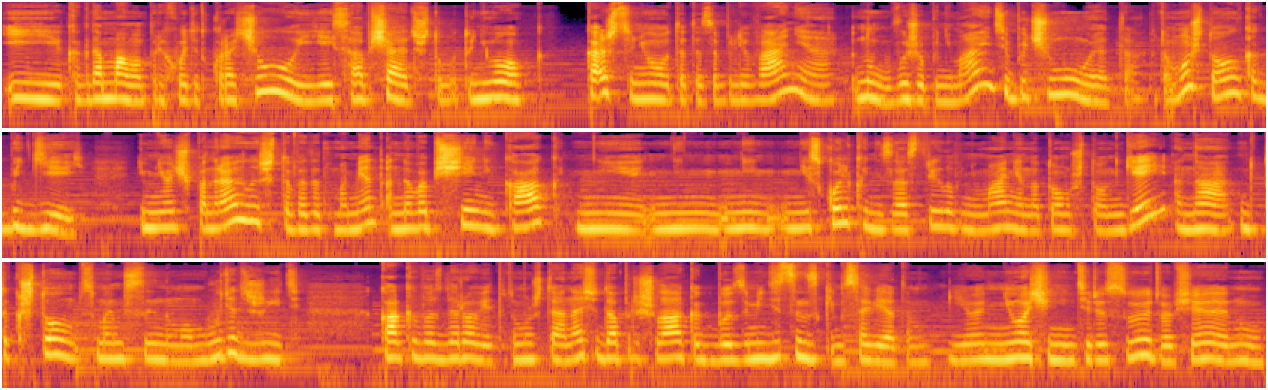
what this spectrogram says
и когда мама приходит к врачу, и ей сообщают, что вот у него кажется, у него вот это заболевание, ну, вы же понимаете, почему это? Потому что он как бы гей. И мне очень понравилось, что в этот момент она вообще никак не, не, не, нисколько не заострила внимание на том, что он гей. Она, ну так что с моим сыном, он будет жить? Как его здоровье, потому что она сюда пришла как бы за медицинским советом. Ее не очень интересует вообще, ну,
